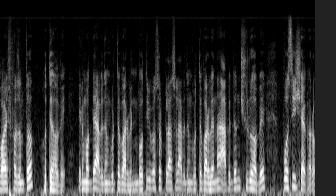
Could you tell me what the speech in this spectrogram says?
বয়স পর্যন্ত হতে হবে। এর মধ্যে আবেদন করতে পারবেন। বত্রিশ বছর প্লাস হলে আবেদন করতে পারবেন না। আবেদন শুরু হবে পঁচিশ এগারো।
